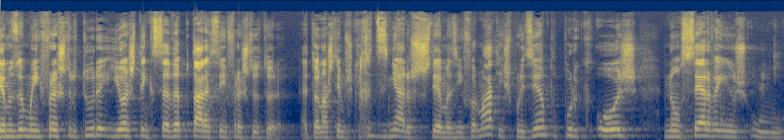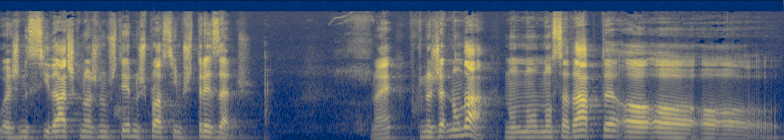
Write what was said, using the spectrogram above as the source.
temos uma infraestrutura e hoje tem que se adaptar a essa infraestrutura. Então nós temos que redesenhar os sistemas informáticos, por exemplo, porque hoje não servem os- o- as necessidades que nós vamos ter nos próximos 3 anos. Não é? Porque não, já- não dá, não, não, não se adapta ao- ao- ao-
